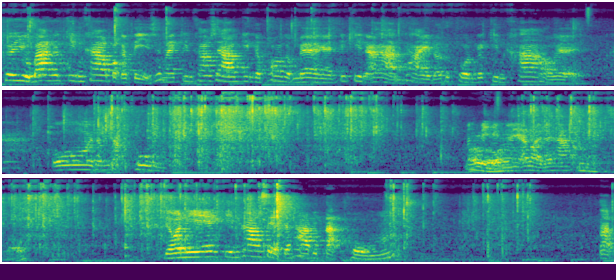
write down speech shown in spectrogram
คืออยู่บ้านก็กินข้าวปกติใช่ไหมกินข้าวเช้ากินกับพ่อกับแม่ไงที่กินอาหารไทยแล้วทุกคนก็กินข้าวไงโอ้ยน้ำหนักพุ่งมันเป็นยังไงอร่อยไหมคะ Mm. Ja. เดี๋ยววันนี้กินข้าวเสร็จจะพาไปตัดผม ตัด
